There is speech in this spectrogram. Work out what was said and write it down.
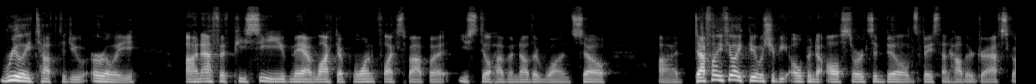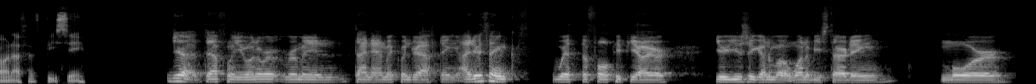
really tough to do early. On FFPC, you may have locked up one flex spot, but you still have another one. So uh, definitely feel like people should be open to all sorts of builds based on how their drafts go on FFPC. Yeah, definitely. You want to re- remain dynamic when drafting. I do think with the full PPR, you're usually going to want to be starting more.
